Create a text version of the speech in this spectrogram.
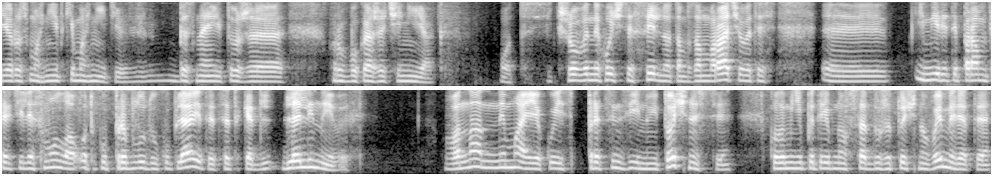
і розмагнітки магнітів. Без неї теж, грубо кажучи, ніяк. От, Якщо ви не хочете сильно там заморачуватись е, і міряти параметри тіля смола, отаку приблуду купляєте, це таке для, лінивих. Вона не має якоїсь прецензійної точності. Коли мені потрібно все дуже точно виміряти,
